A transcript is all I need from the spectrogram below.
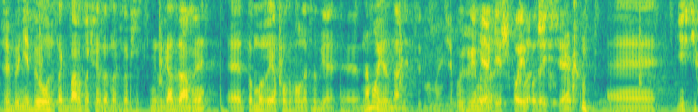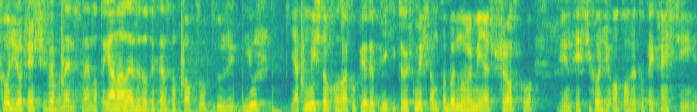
żeby nie było, że tak bardzo się ze, ze wszystkim zgadzamy, e, to może ja pozwolę sobie e, na moje zdanie w tym momencie, bo już wiemy, jakie jest Twoje podejście. E, Jeśli chodzi o części wewnętrzne, no to ja należę do tych airsoftowców, którzy już jak myślą o zakupie repliki, to już myślą, co będą wymieniać w środku. Więc jeśli chodzi o to, że tutaj części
